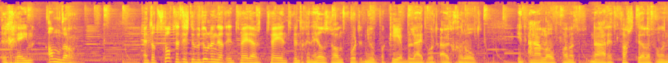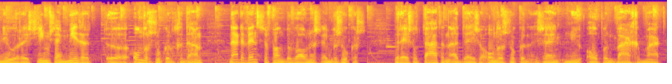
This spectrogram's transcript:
geen ander. En tot slot, het is de bedoeling dat in 2022 in heel Zandvoort... een nieuw parkeerbeleid wordt uitgerold. In aanloop van het, naar het vaststellen van een nieuw regime... zijn meerdere uh, onderzoeken gedaan naar de wensen van bewoners en bezoekers. De resultaten uit deze onderzoeken zijn nu openbaar gemaakt.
